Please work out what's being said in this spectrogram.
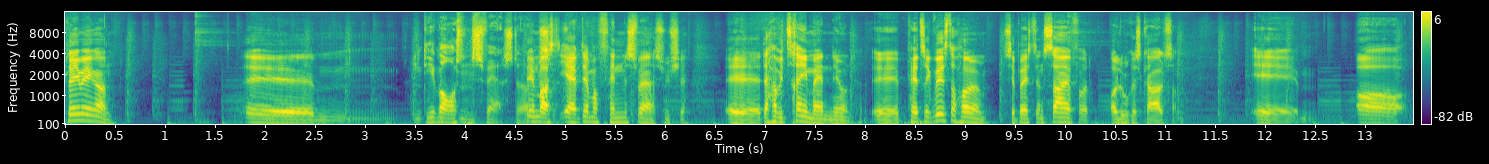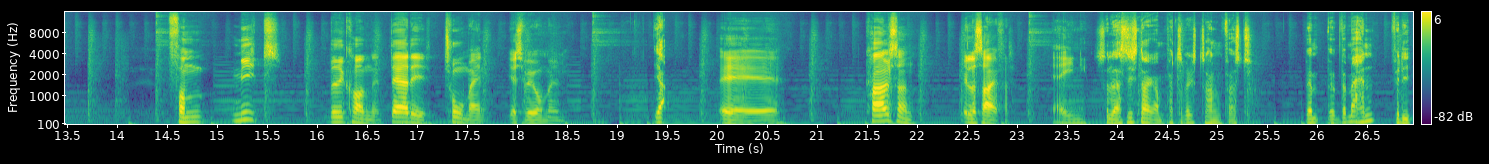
Playmakeren. Øhm, Det var også mm, en svær størrelse. Den var, ja, den var fandme svær, synes jeg. Øh, der har vi tre mand nævnt. Øh, Patrick Vesterholm, Sebastian Seifert og Lukas Carlson. Øh, og for mit vedkommende, der er det to mand, jeg svæver mellem. Ja. Øh, Carlson eller Seifert. Jeg er enig. Så lad os lige snakke om Patrick Vesterholm først. Hvem, hvem, hvem er han? Fordi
